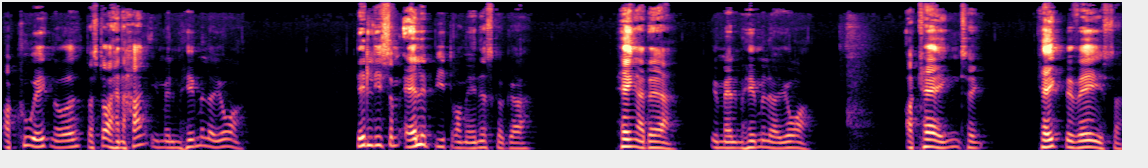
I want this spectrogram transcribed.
og kunne ikke noget. Der står, han hang imellem himmel og jord. Det er ligesom alle bidre mennesker gør. Hænger der imellem himmel og jord, og kan ingenting. Kan ikke bevæge sig.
